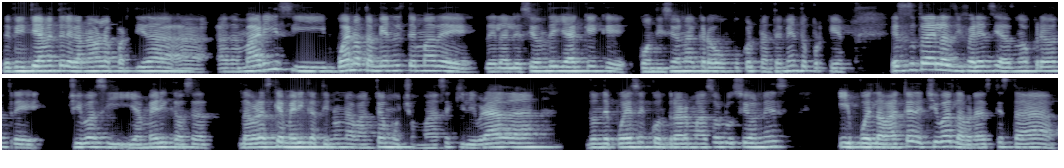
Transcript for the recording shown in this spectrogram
definitivamente le ganaron la partida a, Damaris. Y bueno, también el tema de, de la lesión de Yaque que condiciona, creo, un poco el planteamiento, porque esa es otra de las diferencias, ¿no? Creo, entre Chivas y, y América. O sea, la verdad es que América tiene una banca mucho más equilibrada, donde puedes encontrar más soluciones. Y pues la banca de Chivas, la verdad es que está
